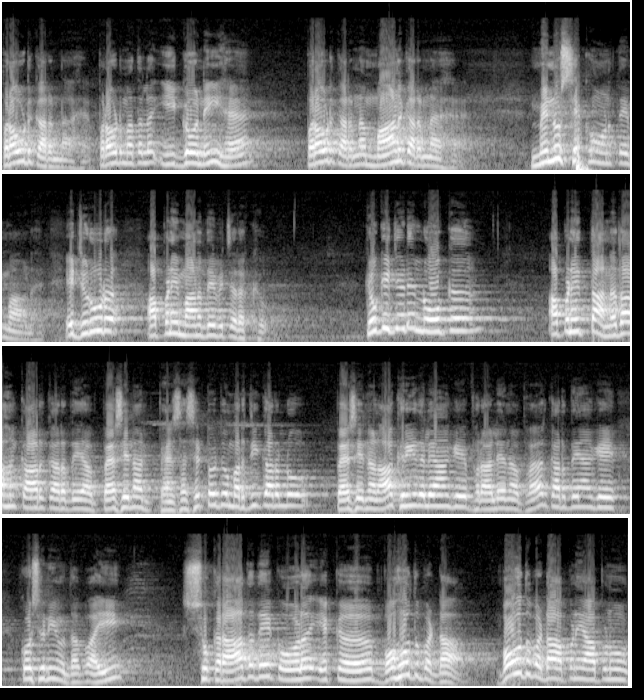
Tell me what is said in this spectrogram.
ਪ੍ਰਾਊਡ ਕਰਨਾ ਹੈ। ਪ੍ਰਾਊਡ ਮਤਲਬ ਈਗੋ ਨਹੀਂ ਹੈ। ਪ੍ਰਾਊਡ ਕਰਨਾ, ਮਾਣ ਕਰਨਾ ਹੈ। ਮੈਨੂੰ ਸਿੱਖ ਹੋਣ ਤੇ ਮਾਣ ਹੈ। ਇਹ ਜ਼ਰੂਰ ਆਪਣੇ ਮਨ ਦੇ ਵਿੱਚ ਰੱਖੋ ਕਿਉਂਕਿ ਜਿਹੜੇ ਲੋਕ ਆਪਣੇ ਧਨ ਦਾ ਹੰਕਾਰ ਕਰਦੇ ਆ, ਪੈਸੇ ਨਾਲ ਪੈਸਾ ਸਿੱਟੋ ਜੋ ਮਰਜ਼ੀ ਕਰ ਲੋ ਪੈਸੇ ਨਾਲ ਆ ਖਰੀਦ ਲਿਆਂਗੇ ਫਰਾਲੇ ਨਾਲ ਫਾਇਰ ਕਰ ਦਿਆਂਗੇ ਕੁਝ ਨਹੀਂ ਹੁੰਦਾ ਭਾਈ। ਸੁਕਰਾਤ ਦੇ ਕੋਲ ਇੱਕ ਬਹੁਤ ਵੱਡਾ ਬਹੁਤ ਵੱਡਾ ਆਪਣੇ ਆਪ ਨੂੰ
